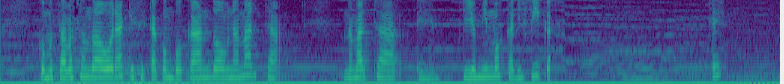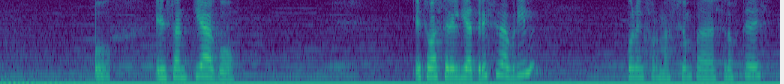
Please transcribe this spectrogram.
como está pasando ahora, que se está convocando una marcha, una marcha eh, que ellos mismos califican. En Santiago, esto va a ser el día 13 de abril la información para dársela a ustedes.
